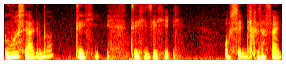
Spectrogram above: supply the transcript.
もしあればぜひぜひぜひ教えてください。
